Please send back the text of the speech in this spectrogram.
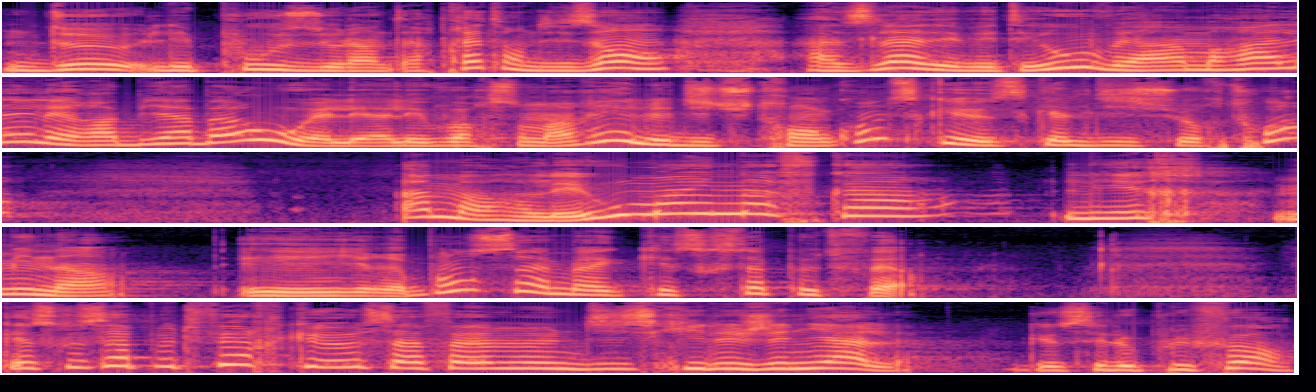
de l'épouse de l'interprète en disant Azla deveteu ve amrale les Rabbi. Elle est allée voir son mari, elle lui dit tu te rends compte ce qu'elle dit sur toi Amarle ou nafka lir mina. Et il répond bah, qu'est-ce que ça peut te faire Qu'est-ce que ça peut te faire que sa femme dise qu'il est génial, que c'est le plus fort?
